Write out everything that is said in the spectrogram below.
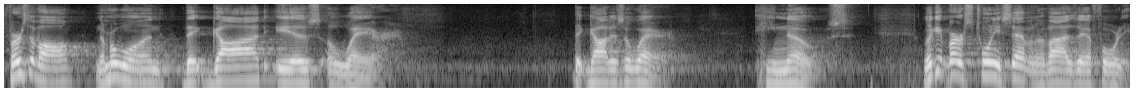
First of all, number one, that God is aware. That God is aware. He knows. Look at verse 27 of Isaiah 40.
